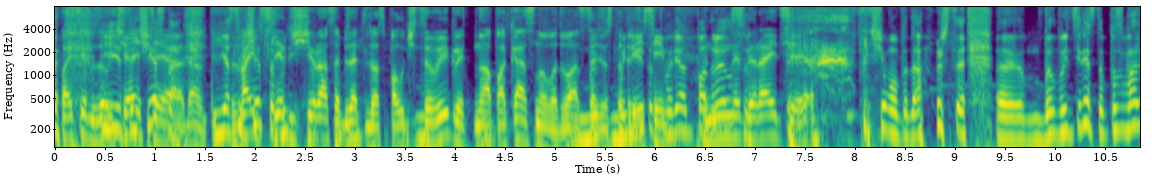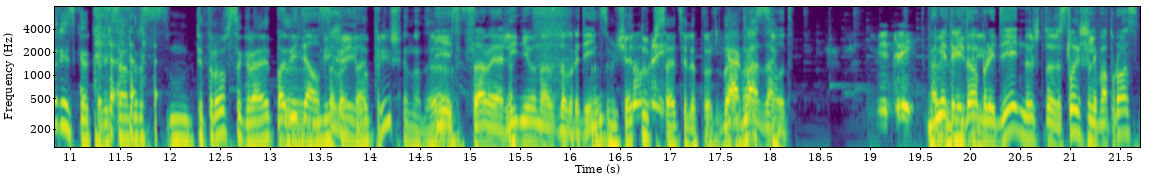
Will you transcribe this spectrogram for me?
Спасибо за Если участие. честно, да. если Звоните честно, в следующий раз, обязательно у вас получится выиграть. Ну а пока снова 21 Мне этот 103 вариант понравился. Набирайте. Почему? Потому что э, было бы интересно посмотреть, как Александр Петров сыграет э, Победялся Михаила так. Пришвина. Да? Есть вторая линия у нас. Добрый день. Замечательного Добрый. писателя тоже. Да, Как вас зовут? Дмитрий. Дмитрий, добрый день. Ну что же, слышали вопрос?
